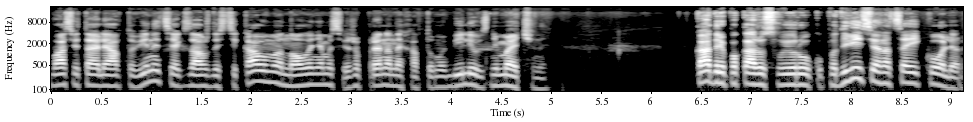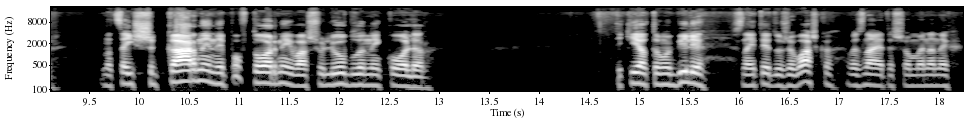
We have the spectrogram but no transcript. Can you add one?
Вас вітає Авто Вінниця, як завжди, з цікавими оновленнями свіжопринених автомобілів з Німеччини. В кадрі покажу свою руку. Подивіться на цей колір. На цей шикарний, неповторний, ваш улюблений колір. Такі автомобілі знайти дуже важко. Ви знаєте, що ми на них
